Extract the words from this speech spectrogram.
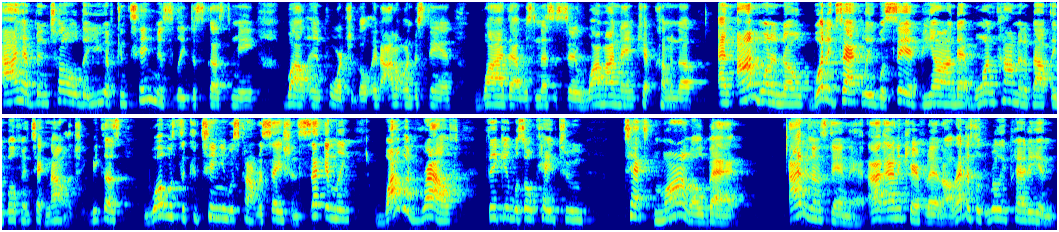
I have been told that you have continuously discussed me while in Portugal, and I don't understand why that was necessary, why my name kept coming up. And I want to know what exactly was said beyond that one comment about they both in technology, because what was the continuous conversation? Secondly, why would Ralph think it was okay to text Marlo back? I didn't understand that. I, I didn't care for that at all. That just looked really petty and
